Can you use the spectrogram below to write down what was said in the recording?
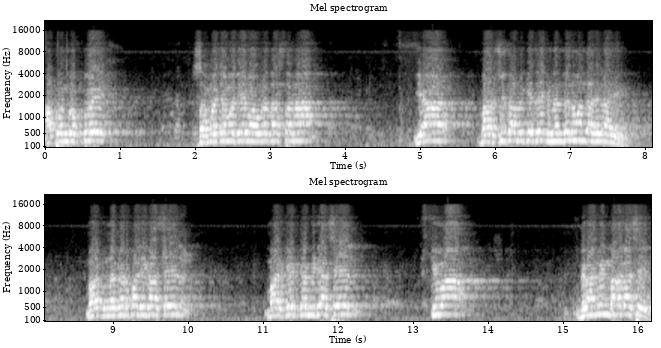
आपण बघतोय समाजामध्ये वावरत असताना या बार्शी तालुक्यात एक नंदनवन झालेलं आहे. मग नगरपालिका असेल मार्केट कमिटी असेल किंवा ग्रामीण भाग असेल.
